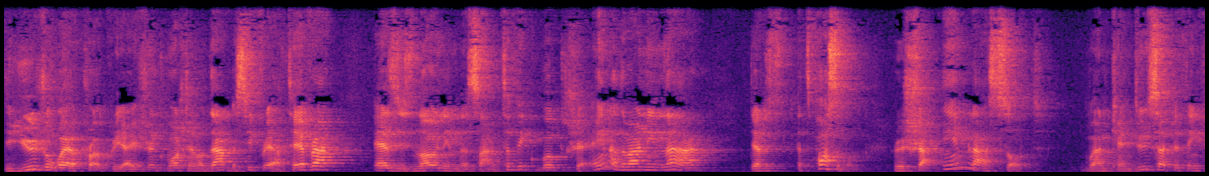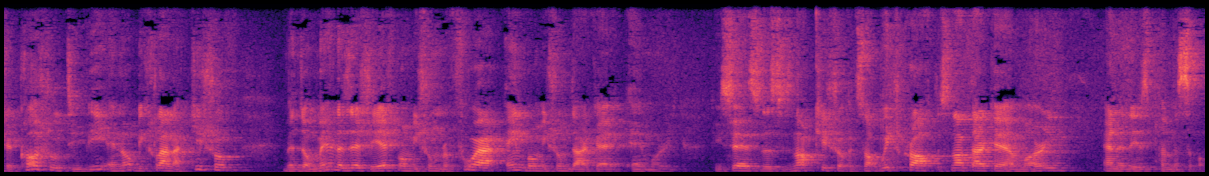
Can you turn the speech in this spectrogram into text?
the usual way of procreation, כמו שנודע בספרי הטבע, as is known in the scientific book, שאין הדבר נמנע, that it's possible. רשאים לעשות, one can do such a thing שכל שהוא טבעי אינו בכלל הכישוף בדומה לזה שיש בו משום רפואה, אין בו משום דרכי אמורי. He says this is not kishuf, it's not witchcraft, it's not darkei amori, and it is permissible.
